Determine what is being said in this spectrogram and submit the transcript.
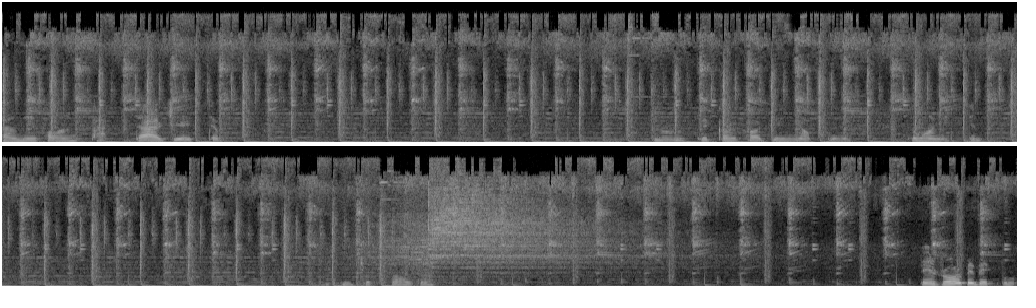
pembeyi falan tercih ettim. Tekrar kalbimi yapmaya devam ettim. Çok kaldı. Ve rol bebek bu.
